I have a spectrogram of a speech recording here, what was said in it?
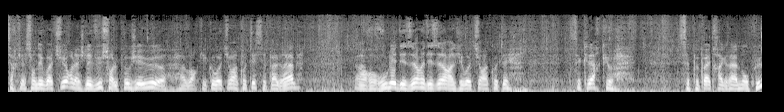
circulation des voitures. Là, je l'ai vu sur le peu que j'ai eu, euh, avoir quelques voitures à côté, c'est pas agréable. Alors, rouler des heures et des heures avec les voitures à côté, c'est clair que ça peut pas être agréable non plus.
